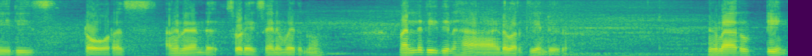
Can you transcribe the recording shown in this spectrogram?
ഏരീസ് ടോറസ് അങ്ങനെ രണ്ട് സോഡിയക് സൈനും വരുന്നു. നല്ല രീതിയിൽ ഹാർഡ് വർക്ക് ചെയ്യേണ്ടി വരും. നിങ്ങൾ ആ റുട്ടീൻ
